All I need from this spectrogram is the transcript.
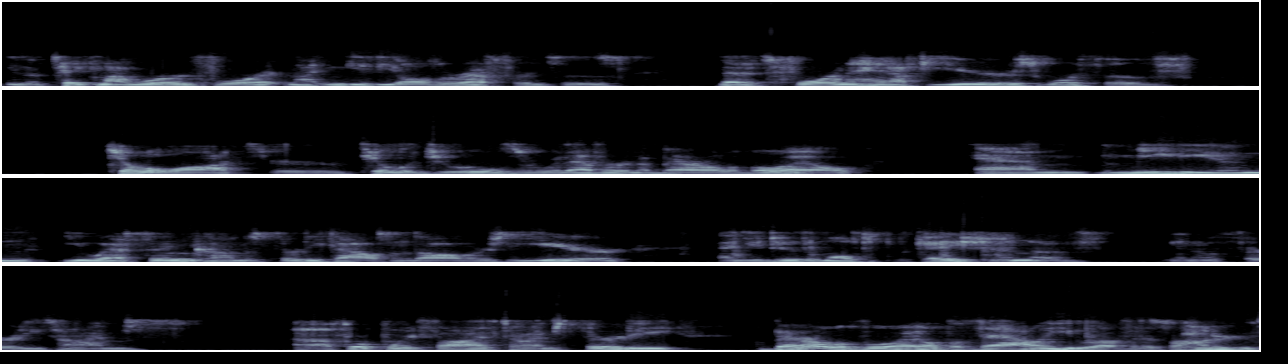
you know take my word for it, and I can give you all the references, that it's four and a half years worth of kilowatts or kilojoules or whatever in a barrel of oil, and the median U.S. income is thirty thousand dollars a year, and you do the multiplication of you know thirty times uh, four point five times thirty, barrel of oil, the value of it is one hundred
